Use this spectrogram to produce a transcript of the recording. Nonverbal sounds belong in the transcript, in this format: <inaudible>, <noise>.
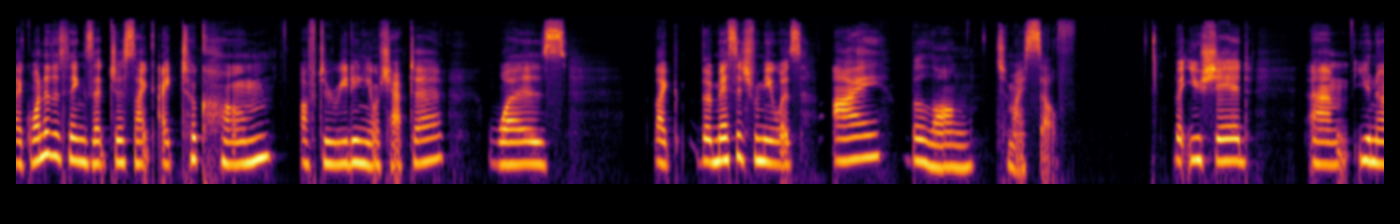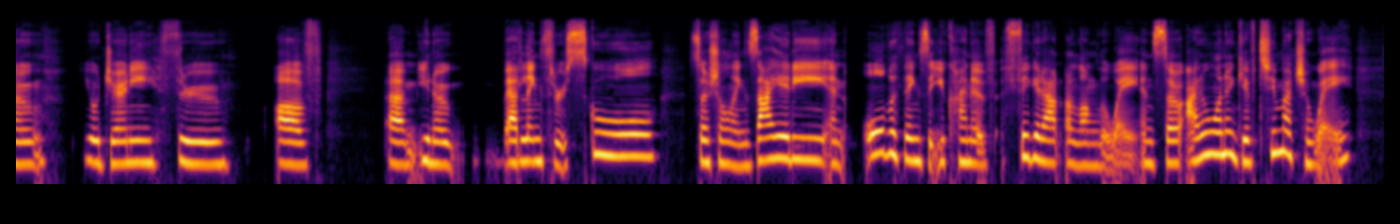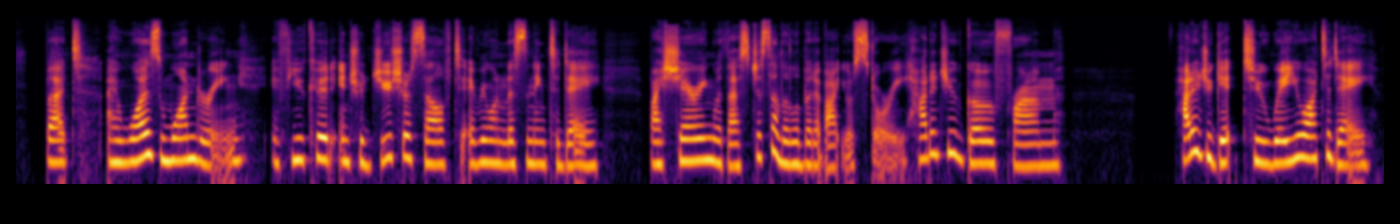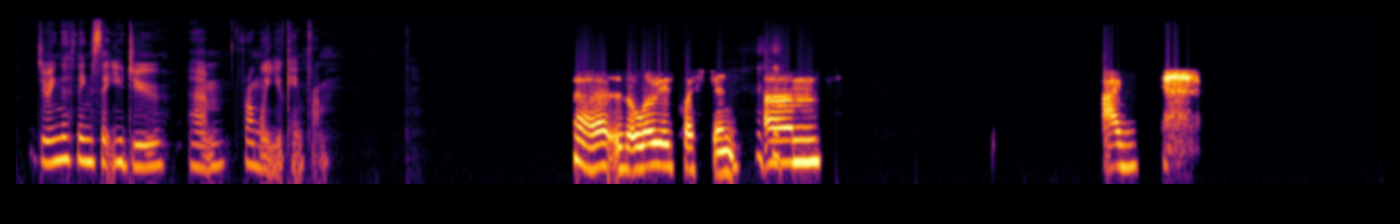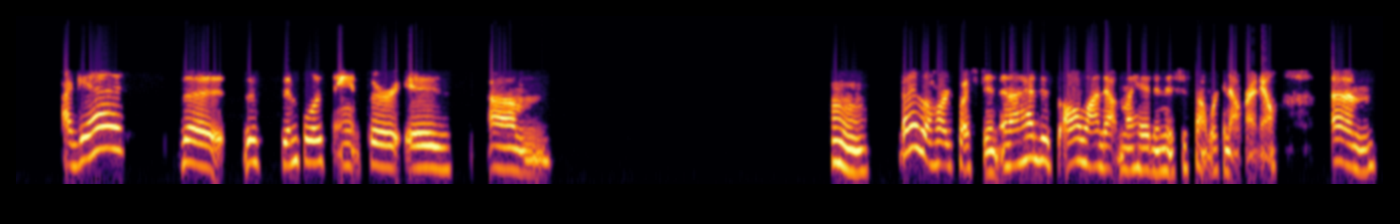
like one of the things that just like I took home after reading your chapter was like the message for me was I belong to myself. But you shared, um, you know, your journey through of, um, you know, battling through school, social anxiety, and all the things that you kind of figured out along the way. And so I don't want to give too much away, but I was wondering if you could introduce yourself to everyone listening today by sharing with us just a little bit about your story. How did you go from, how did you get to where you are today, doing the things that you do um, from where you came from? Oh, that is a loaded question. <laughs> um, I, I guess the the simplest answer is um, hmm, that is a hard question, and I had this all lined out in my head, and it's just not working out right now. Um,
